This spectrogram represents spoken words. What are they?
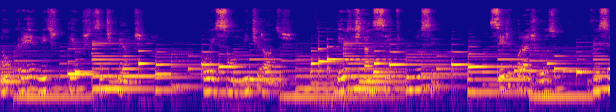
não creia nesses teus sentimentos, pois são mentirosos. Corajoso, você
